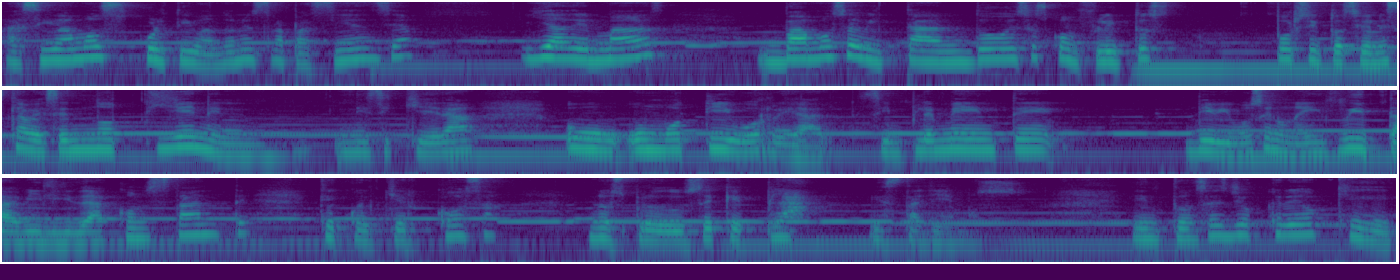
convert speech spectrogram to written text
Así vamos cultivando nuestra paciencia y además vamos evitando esos conflictos por situaciones que a veces no tienen ni siquiera un, motivo real. Simplemente vivimos en una irritabilidad constante que cualquier cosa nos produce que ¡plá! estallemos. Entonces yo creo que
